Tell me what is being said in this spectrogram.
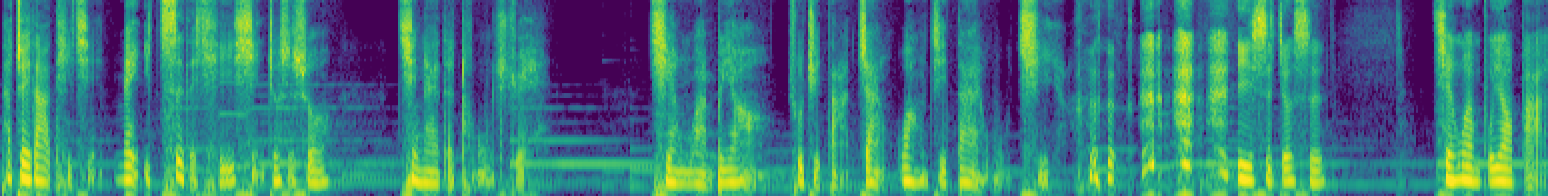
他最大的提醒，每一次的提醒就是说：“亲爱的同学，千万不要出去打仗，忘记带武器啊！” 意思就是，千万不要把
